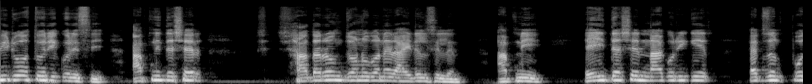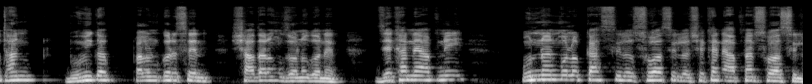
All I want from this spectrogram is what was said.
ভিডিও তৈরি করেছি। আপনি দেশের সাধারণ জনগণের আইডল ছিলেন। আপনি এই দেশের নাগরিকের একজন প্রধান ভূমিকা পালন করেছেন সাধারণ জনগণের। যেখানে আপনি উন্নয়নমূলক কাজ ছিল, ছোঁয়া ছিল, সেখানে আপনার ছোঁয়া ছিল।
